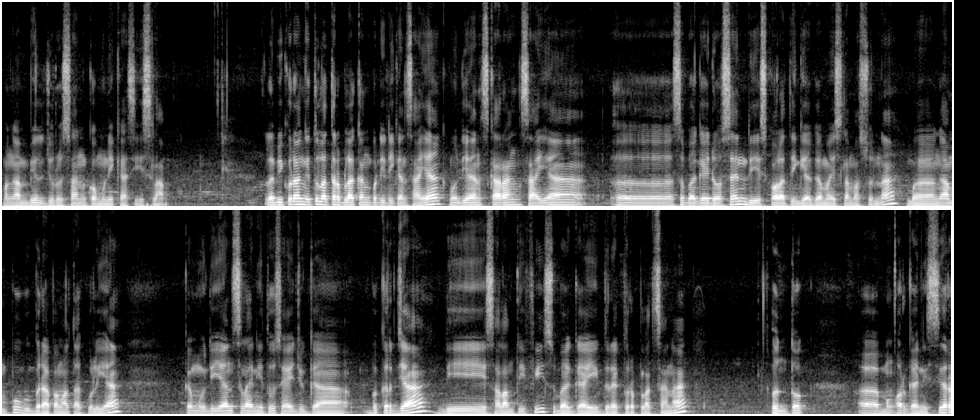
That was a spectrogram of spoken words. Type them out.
mengambil jurusan komunikasi Islam. Lebih kurang itu latar belakang pendidikan saya. Kemudian sekarang saya uh, sebagai dosen di Sekolah Tinggi Agama Islam As-Sunnah mengampu beberapa mata kuliah. Kemudian selain itu saya juga bekerja di Salam TV sebagai direktur pelaksana untuk uh, mengorganisir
